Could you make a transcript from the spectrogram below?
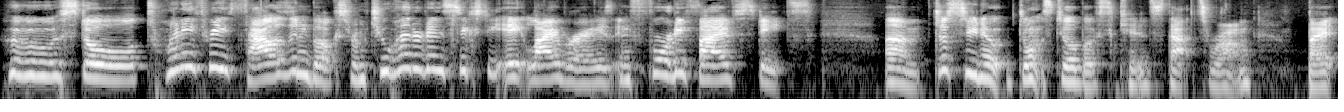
who stole 23,000 books from 268 libraries in 45 states. Um, just so you know, don't steal books, kids. That's wrong. But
